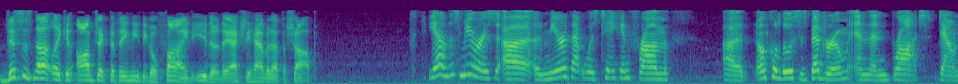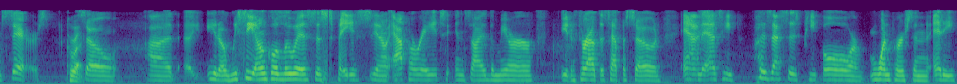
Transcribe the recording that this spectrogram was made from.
This is not like an object that they need to go find either. They actually have it at the shop. Yeah, and this mirror is uh, a mirror that was taken from uh, Uncle Lewis's bedroom and then brought downstairs. Correct. So, uh, you know, we see Uncle Lewis's face, you know, apparate inside the mirror, you know, throughout this episode, and as he possesses people or one person, Eddie,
